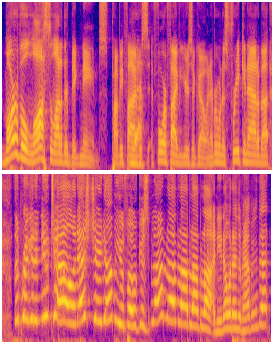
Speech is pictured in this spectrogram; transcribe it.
Marvel lost a lot of their big names probably five Yeah. or s- four or five years ago, and everyone was freaking out about they're bringing in new talent, SJW focus, blah blah blah blah blah. And you know what ended up happening with that?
